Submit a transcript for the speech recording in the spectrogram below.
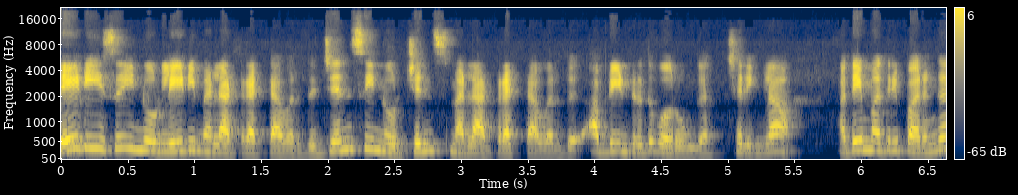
லேடிஸு இன்னொரு லேடி மேலே அட்ராக்ட் ஆகுறது ஜென்ஸ் இன்னொரு ஜென்ஸ் மேலே அட்ராக்ட் ஆகுறது அப்படின்றது வருங்க. சரிங்களா? அதே மாதிரி பாருங்க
